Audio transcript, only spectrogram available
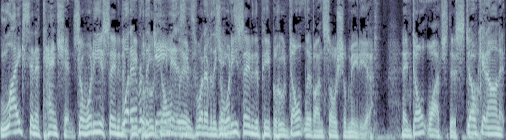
likes and attention. So what do you say to the Whatever people the who game don't is, live? is whatever the so game what do you say to the people who don't live on social media and don't watch this stuff? Don't get on it.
